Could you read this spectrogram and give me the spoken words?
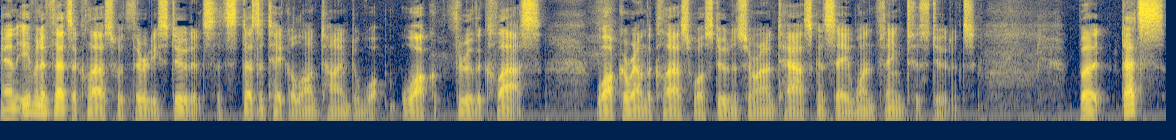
And even if that's a class with 30 students, it doesn't take a long time to walk, walk through the class, walk around the class while students are on task and say one thing to students. But that's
